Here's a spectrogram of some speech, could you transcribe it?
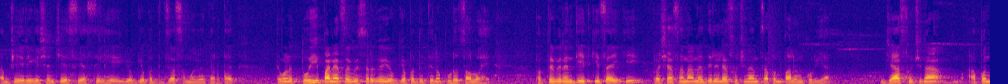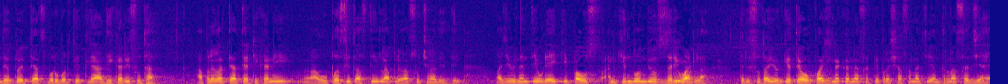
आमचे इरिगेशनचे एस सी असतील हे योग्य पद्धतीचा समन्वय करतायत. त्यामुळे तोही पाण्याचा विसर्ग योग्य पद्धतीनं पुढं चालू आहे. फक्त विनंती इतकीच आहे की प्रशासनानं दिलेल्या सूचनांचं आपण पालन करूया. ज्या सूचना आपण देतो आहे त्याचबरोबर तिथल्या अधिकारीसुद्धा आपल्याला त्या त्या ठिकाणी उपस्थित असतील आपल्याला सूचना देतील. माझी विनंती एवढी आहे की पाऊस आणखीन दोन दिवस जरी वाढला तरीसुद्धा योग्य त्या उपाययोजना करण्यासाठी प्रशासनाची यंत्रणा सज्ज आहे.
